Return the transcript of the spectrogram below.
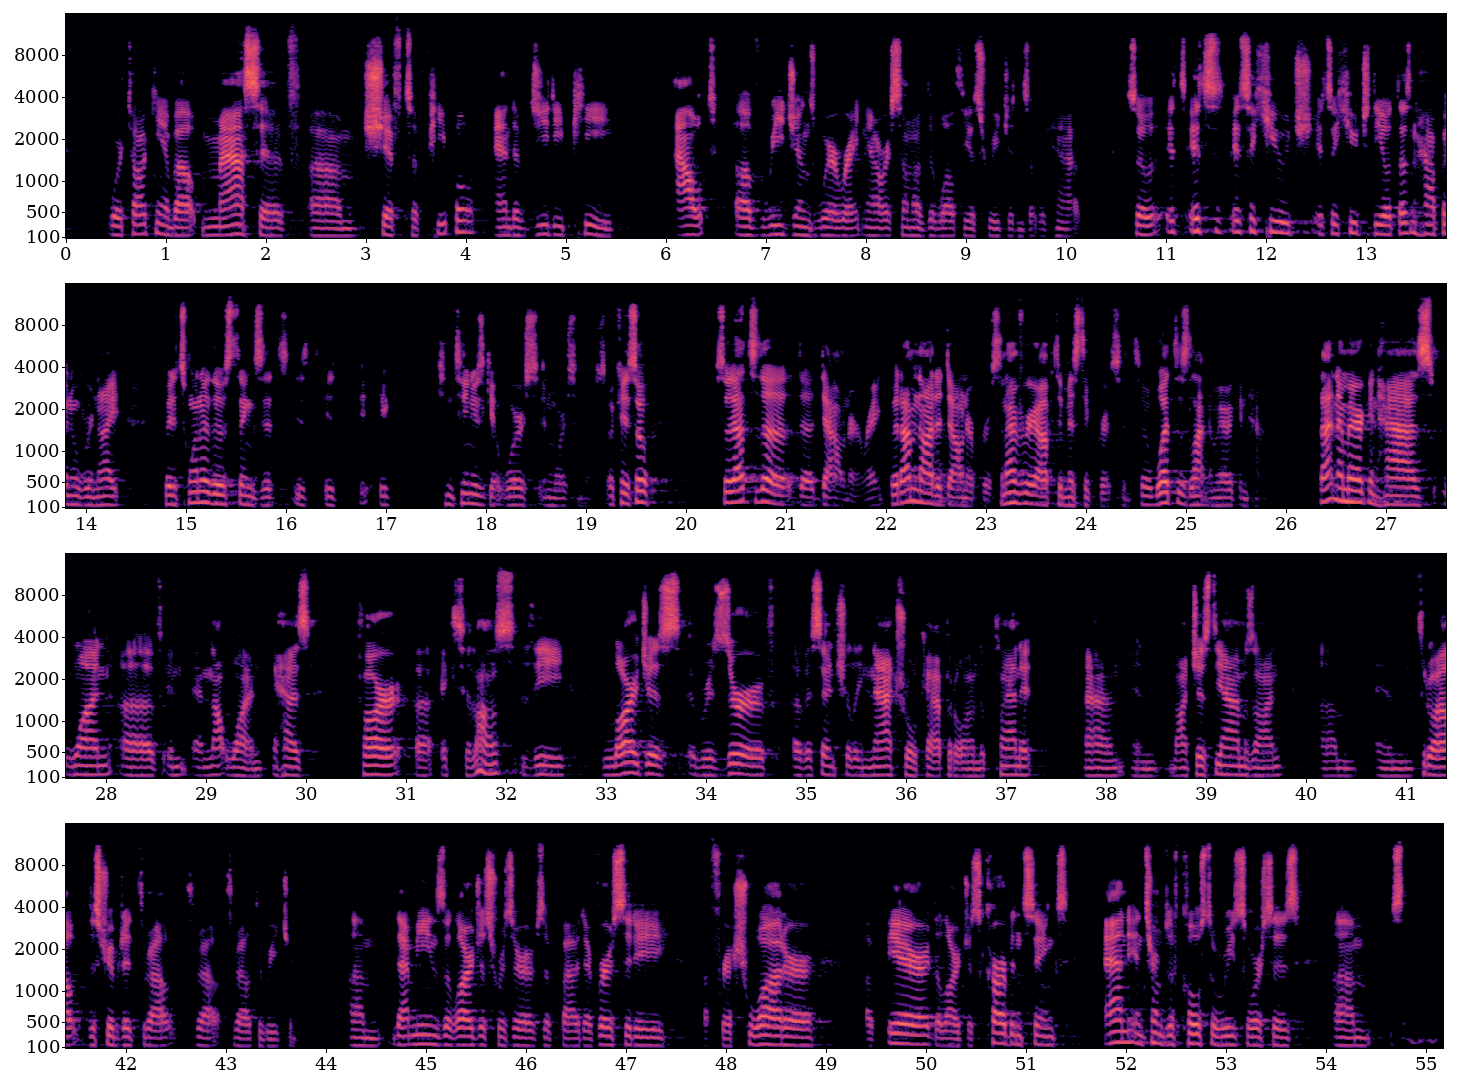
we're talking about massive um, shifts of people and of GDP out of regions where right now are some of the wealthiest regions that we have. So it's, it's, it's, a, huge, it's a huge deal. It doesn't happen overnight, but it's one of those things that it, it, it, continues to get worse and worse and worse. Okay, so so that's the, the downer, right? But I'm not a downer person. I'm a very optimistic person. So what does Latin American have? Latin American has one of, and, and not one, it has par uh, excellence, the largest reserve of essentially natural capital on the planet, um, and not just the Amazon, um, and throughout, distributed throughout, throughout, throughout the region. Um, that means the largest reserves of biodiversity, of fresh water, of air, the largest carbon sinks, and in terms of coastal resources, um,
